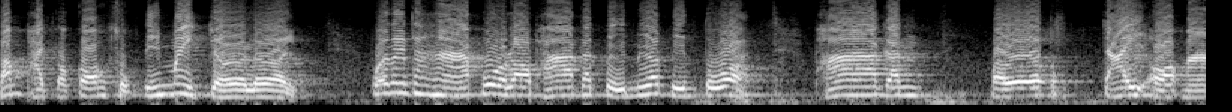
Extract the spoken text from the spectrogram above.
สัมผัสกับกองสุขนี้ไม่เจอเลย เพราะนั้นถ้าหาพวกเราพากันตื่นเนื้อตื่นตัว พากันเปิด ใจออกมา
